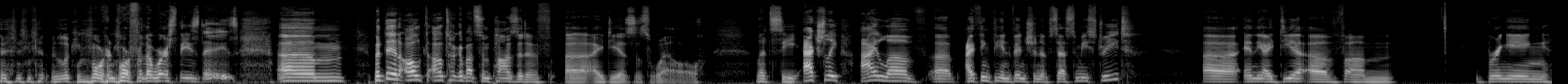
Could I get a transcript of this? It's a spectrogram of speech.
Looking more and more for the worst these days. Um, but then I'll I'll talk about some positive uh, ideas as well. Let's see. Actually, I love. Uh, I think the invention of Sesame Street uh, and the idea of um, bringing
